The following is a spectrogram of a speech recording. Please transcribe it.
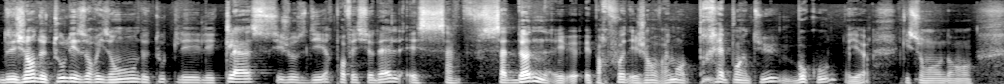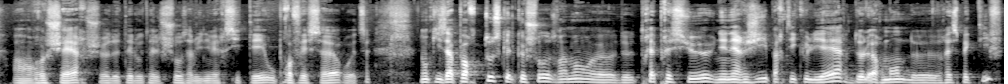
des gens de tous les horizons, de toutes les, classes, si j'ose dire, professionnelles, et ça, ça donne, et, parfois des gens vraiment très pointus, beaucoup d'ailleurs, qui sont dans, en recherche de telle ou telle chose à l'université, ou professeurs, ou etc. Donc ils apportent tous quelque chose vraiment euh, de très précieux, une énergie particulière de leur monde euh, respectif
